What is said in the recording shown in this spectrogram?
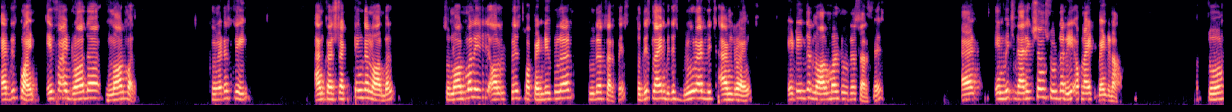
at this point, if I draw the normal, so let us see, I'm constructing the normal. So normal is always perpendicular to the surface. So this line with this blue line which I am drawing, it is the normal to the surface. And in which direction should the ray of light bend now? So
